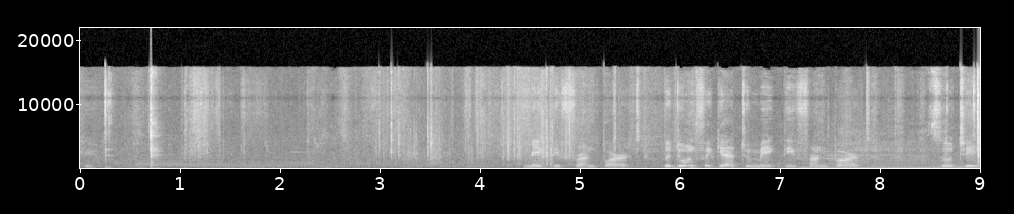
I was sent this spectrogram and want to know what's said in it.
Okay. Make the front part so don't forget to make the front part. So take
